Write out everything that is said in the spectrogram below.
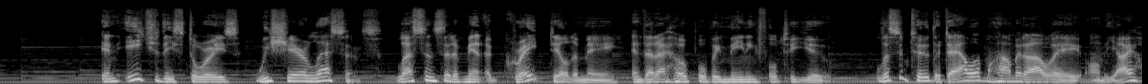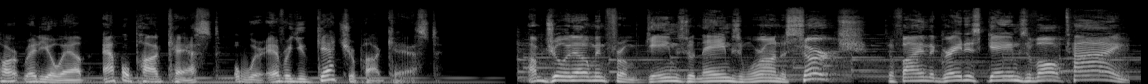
In each of these stories, we share lessons, lessons that have meant a great deal to me and that I hope will be meaningful to you. Listen to The Tao of Muhammad Ali on the iHeartRadio app, Apple Podcast, or wherever you get your podcast. I'm Julian Edelman from Games with Names, and we're on a search to find the greatest games of all time.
